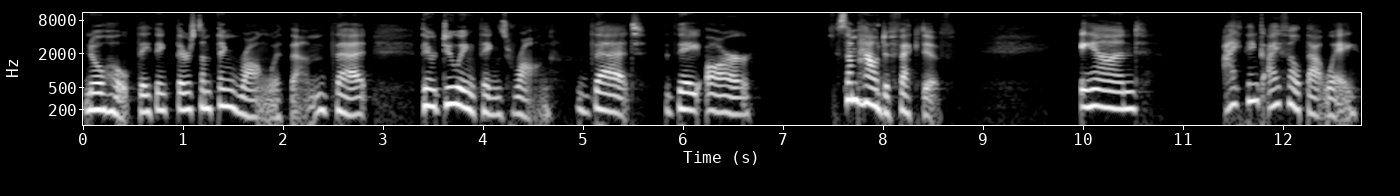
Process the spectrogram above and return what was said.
no hope. They think there's something wrong with them, that they're doing things wrong, that they are somehow defective and I think I felt that way,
